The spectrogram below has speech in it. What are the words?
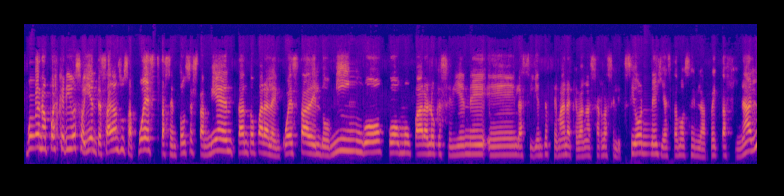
Bueno, pues queridos oyentes, hagan sus apuestas entonces también, tanto para la encuesta del domingo como para lo que se viene en la siguiente semana, que van a ser las elecciones, ya estamos en la recta final.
